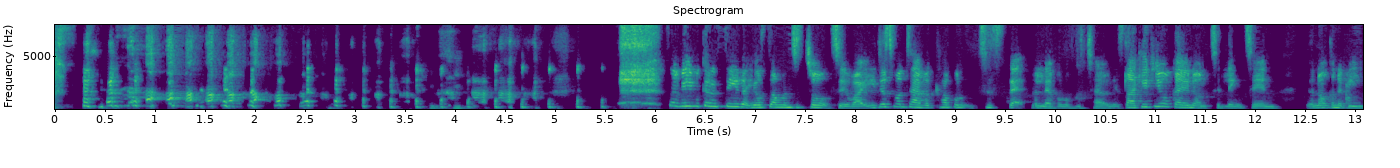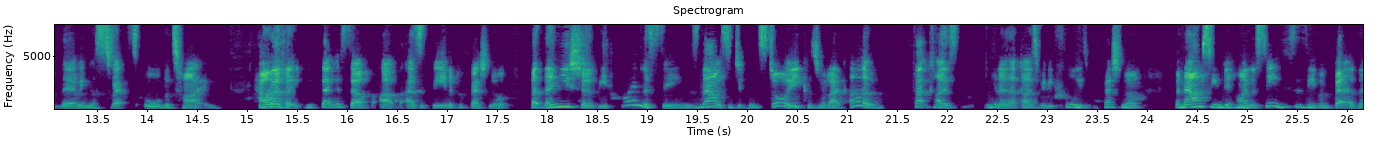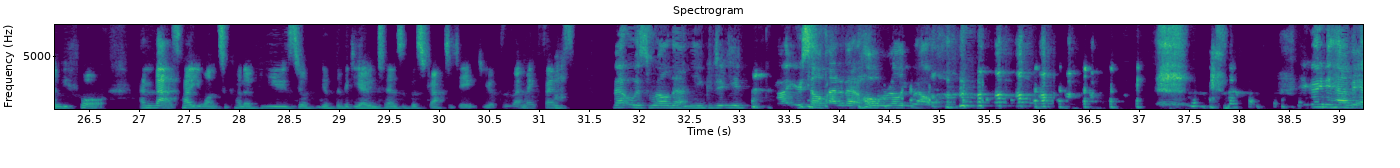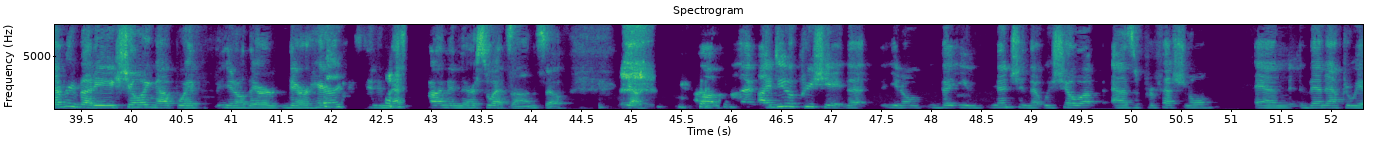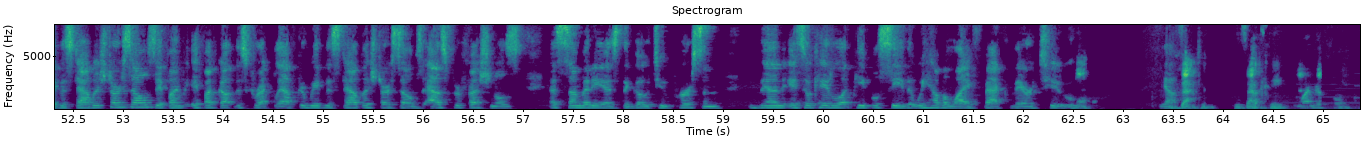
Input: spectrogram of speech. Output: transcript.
so people can see that you're someone to talk to, right? You just want to have a couple to set the level of the tone. It's like if you're going on to LinkedIn, you're not going to be there in your sweats all the time. However, if you set yourself up as being a professional, but then you show behind the scenes, now it's a different story because you're like, oh, that guy's, you know, that guy's really cool. He's professional. But now I'm seeing behind the scenes, this is even better than before. And that's how you want to kind of use your, your the video in terms of the strategy. Does that make sense? That was well done. You, you got yourself out of that hole really well. You're going to have everybody showing up with, you know, their their hair in a mess fun and their sweats on. So, yeah, um, I, I, do appreciate that. You know that you mentioned that we show up as a professional and then after we have established ourselves if i'm if i've got this correctly after we've established ourselves as professionals as somebody as the go-to person then it's okay to let people see that we have a life back there too yeah, yeah. exactly exactly wonderful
